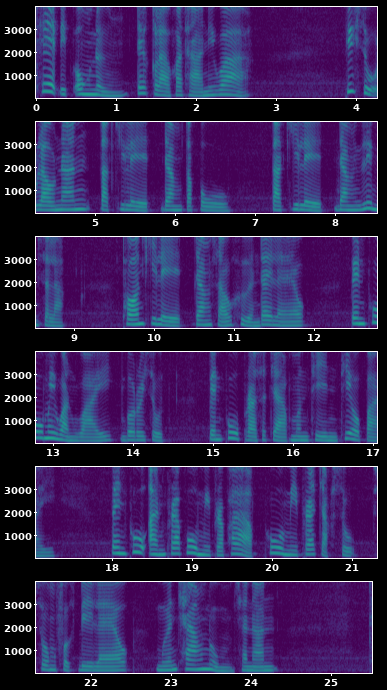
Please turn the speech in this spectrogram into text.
เทพอีกองค์หนึ่งได้กล่าวคาถานี้ว่า ภิกษุเหล่านั้นตัดกิเลสดังตะปู ตัดกิเลสดังลิ่มสลัก ถอนกิเลสดังเสาเขื่อนได้แล้ว เป็นผู้ไม่หวั่นไหวบริสุทธิ์ เป็นผู้ปราศจากมนทินเที่ยวไป เป็นผู้อันพระผู้มีพระภาค ผู้มีพระจักสุทรงฝึกดีแล้ว เหมือนช้างหนุ่มฉะนั้น เท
